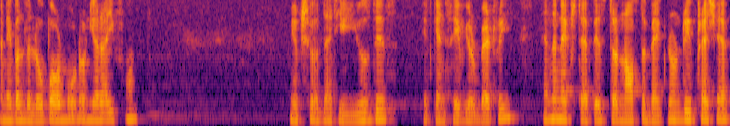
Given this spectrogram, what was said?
enable the low power mode on your iphone. Make sure that you use this. It can save your battery. And the next step is turn off the background refresh app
